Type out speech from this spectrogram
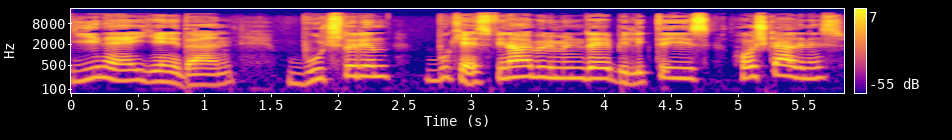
yine yeniden burçların bu kez final bölümünde birlikteyiz. Hoş geldiniz.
